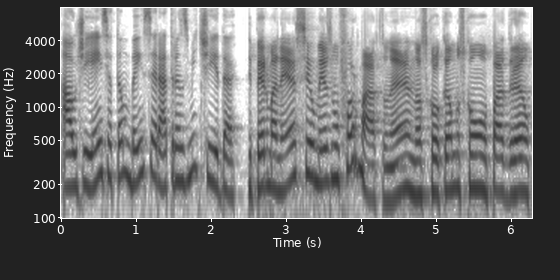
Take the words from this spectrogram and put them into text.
A audiência também será transmitida. E permanece o mesmo formato, né? Nós colocamos como padrão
